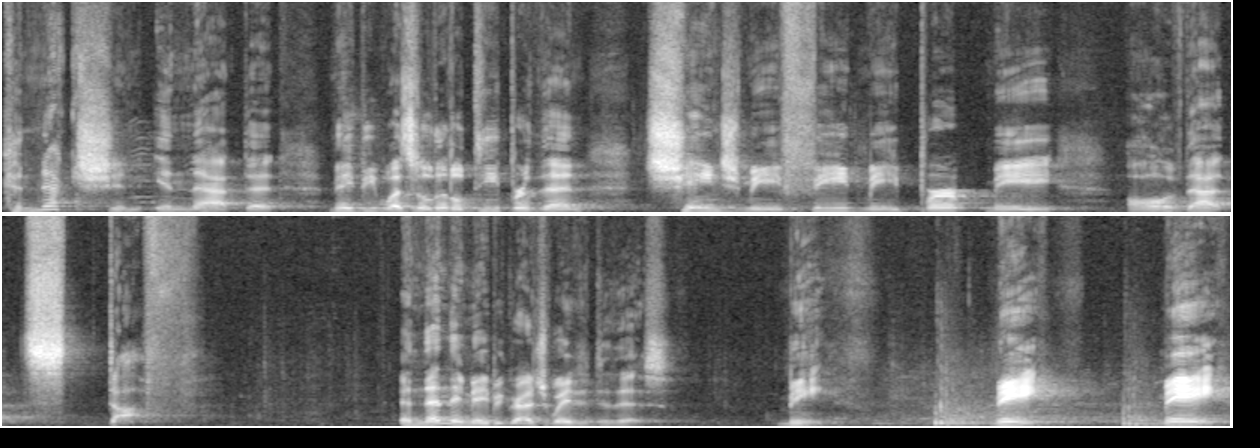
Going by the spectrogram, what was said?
connection in that that maybe was a little deeper than change me, feed me, burp me, all of that stuff. And then they maybe graduated to this. Me, me, me,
